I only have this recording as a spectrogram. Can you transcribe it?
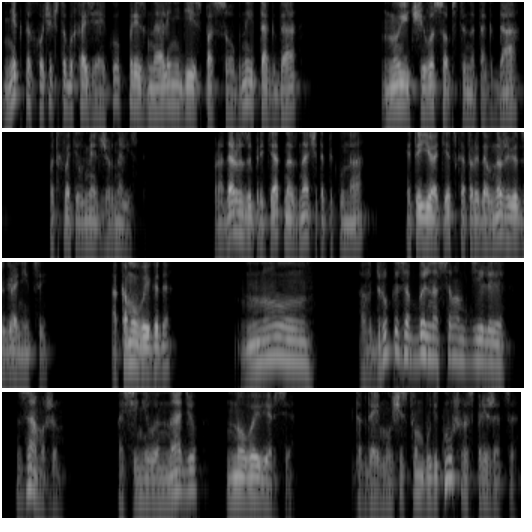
Некто хочет, чтобы хозяйку признали недееспособной, и тогда... «Ну и чего, собственно, тогда?» — подхватил мяч журналист. «Продажу запретят, назначат опекуна. Это ее отец, который давно живет за границей. А кому выгода?» «Ну, а вдруг Изабель на самом деле замужем?» — осенила Надю новая версия. «Тогда имуществом будет муж распоряжаться».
